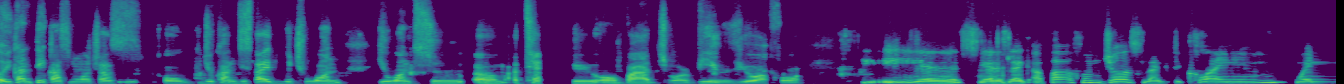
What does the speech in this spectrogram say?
or you can take as much as or you can decide which one you want to um attend to or badge or be a reviewer for. Yes, yes. Like apart from just like declining when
